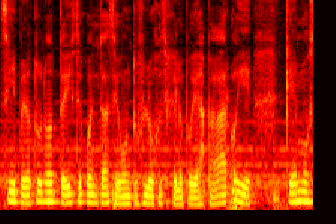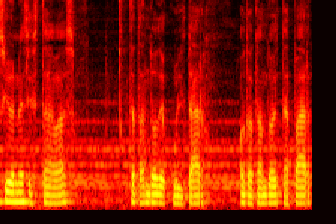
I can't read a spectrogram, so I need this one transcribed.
Sí, pero tú no te diste cuenta según tu flujo si que lo podías pagar. Oye, ¿qué emociones estabas tratando de ocultar o tratando de tapar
